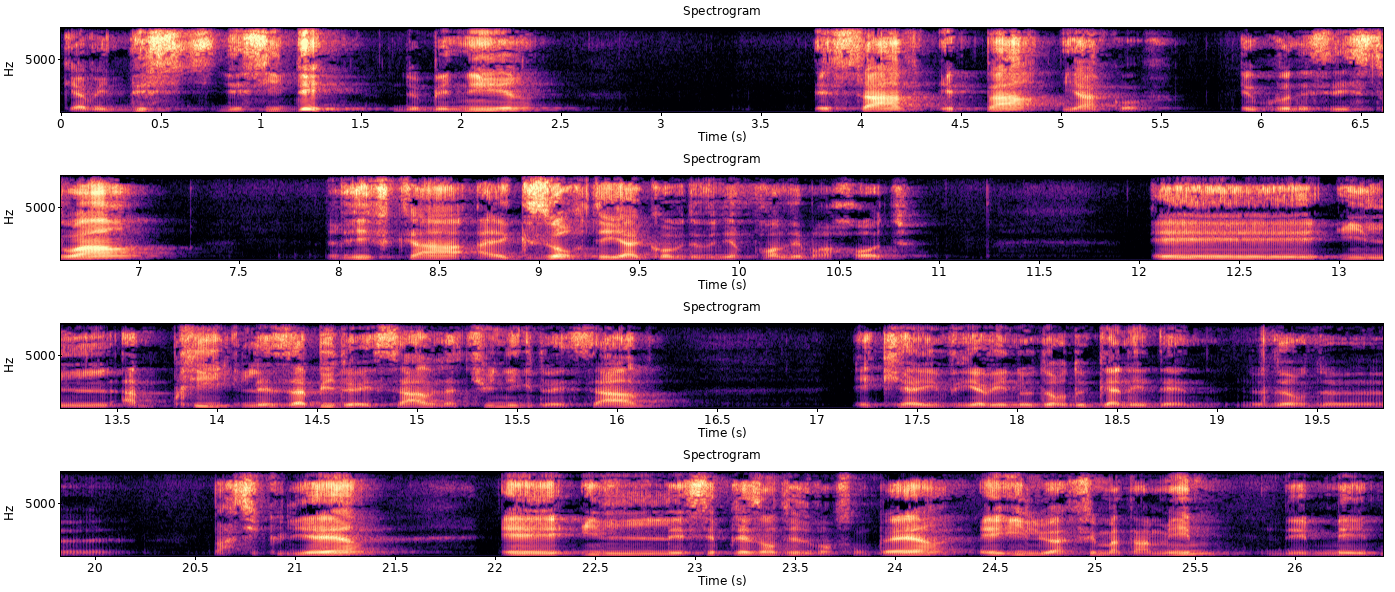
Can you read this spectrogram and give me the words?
qui avait décidé de bénir Esav et pas Yaakov. Et vous connaissez l'histoire. Rivka a exhorté Yaakov de venir prendre les brachot. Et il a pris les habits de Esav, la tunique de Esav, et qu'il y avait une odeur de Gan Eden, une odeur de particulière. Et il s'est présenté devant son père, et il lui a fait matamim, des mets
